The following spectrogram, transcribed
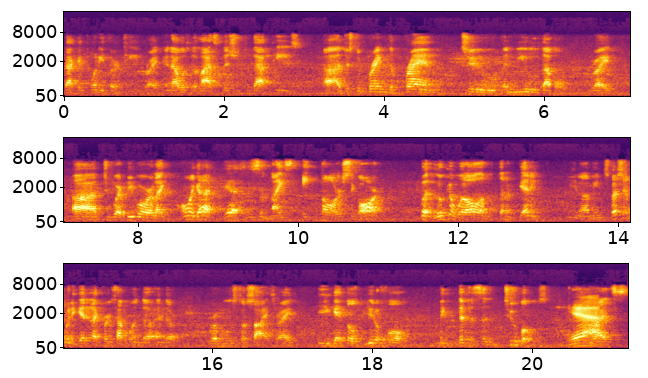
back in 2013, right? And that was the last addition to that piece, uh, just to bring the brand to a new level, right? Uh, to where people are like, oh my God, yes, this is a nice $8 cigar. But look at what all of, that I'm getting. You know, I mean, especially when you get it, like, for example, in the, in the Robusto size, right? You get those beautiful, magnificent tubos. Yeah. Right? It's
